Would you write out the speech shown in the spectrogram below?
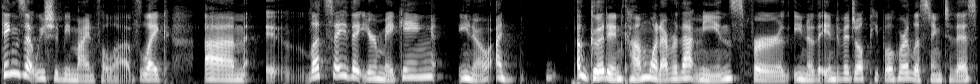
things that we should be mindful of. Like, um, let's say that you're making, you know, a a good income, whatever that means for you know the individual people who are listening to this.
